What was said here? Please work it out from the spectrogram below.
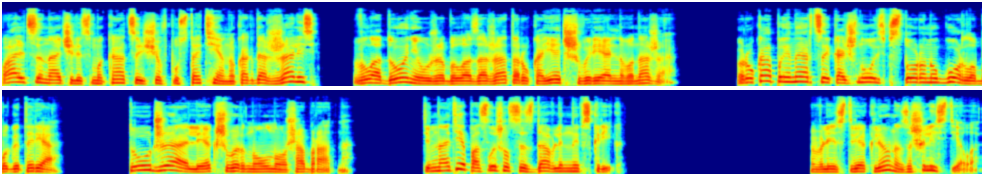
Пальцы начали смыкаться еще в пустоте, но когда сжались, в ладони уже была зажата рукоять швыряльного ножа. Рука по инерции качнулась в сторону горла богатыря. Тут же Олег швырнул нож обратно. В темноте послышался сдавленный вскрик. В листве клена зашелестело.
